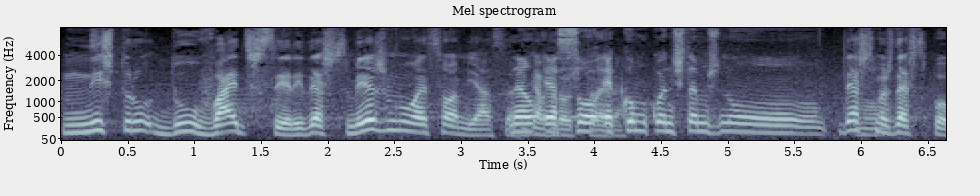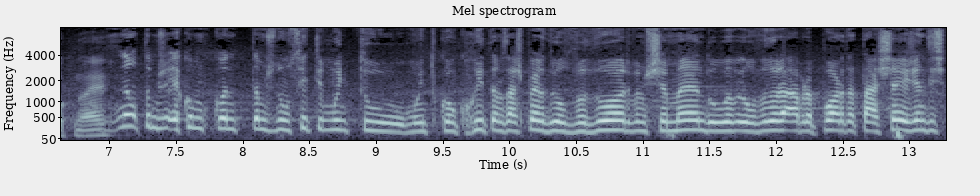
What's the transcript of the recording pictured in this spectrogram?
Ministro do vai descer. E desce mesmo ou é só ameaça? Não, Ricardo é Araújo só. É como quando estamos num. Desce, mas desce pouco, não é? Não, estamos, é como quando estamos num sítio muito, muito concorrido, estamos à espera do elevador, vamos chamando, o elevador abre a porta, está cheio, a gente diz,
